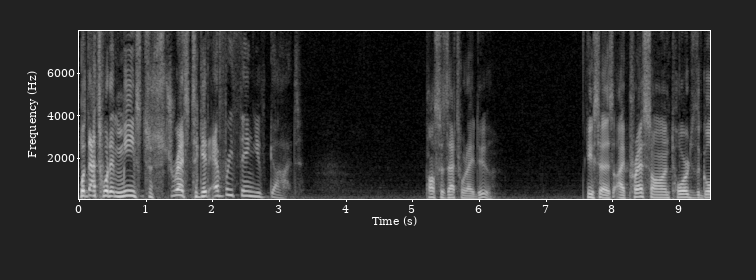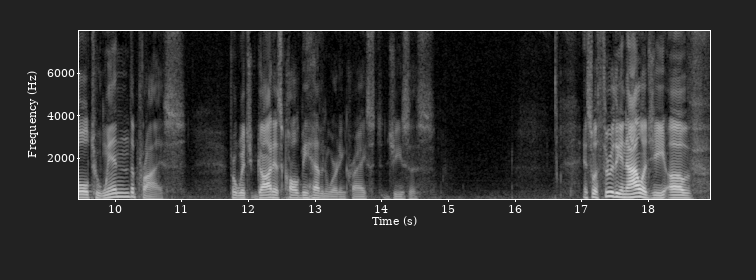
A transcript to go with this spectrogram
But that's what it means to stretch, to get everything you've got. Paul says, That's what I do. He says, I press on towards the goal to win the prize for which God has called me heavenward in Christ Jesus. And so, through the analogy of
